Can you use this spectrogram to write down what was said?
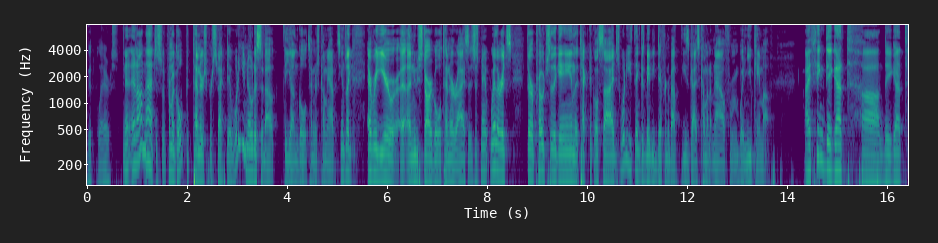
good players. And, and on that, just from a goaltender's perspective, what do you notice about the young goaltenders coming up? It seems like every year a, a new star goaltender rises. Just whether it's their approach to the game, the technical sides. What do you think is maybe different about these guys coming up now from when you came up? I think they got uh, they got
